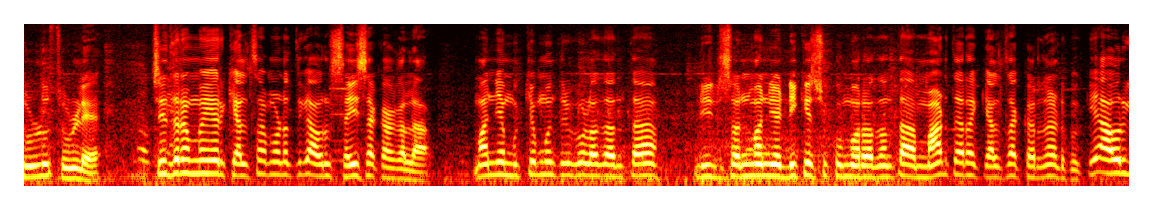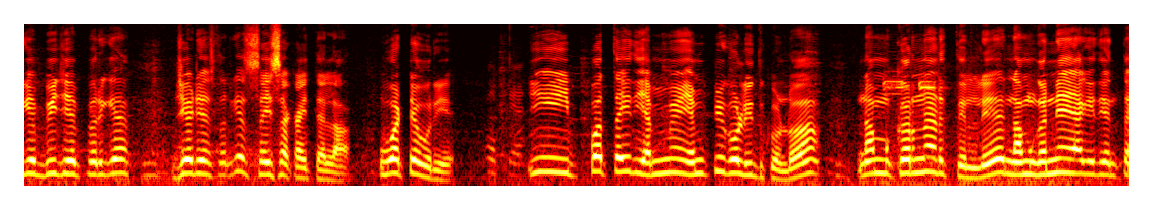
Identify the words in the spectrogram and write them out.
ಸುಳ್ಳು ಸುಳ್ಳೆ. ಸಿದ್ದರಾಮಯ್ಯರು ಕೆಲಸ ಮಾಡೋದಕ್ಕೆ ಅವ್ರಿಗೆ ಸಹಿಸೋಕ್ಕಾಗಲ್ಲ. ಮಾನ್ಯ ಮುಖ್ಯಮಂತ್ರಿಗಳಾದಂಥ ಸನ್ಮಾನ್ಯ ಡಿ ಕೆ ಶಿವಕುಮಾರ್ ಆದಂಥ ಮಾಡ್ತಾ ಇರೋ ಕೆಲಸ ಕರ್ನಾಟಕಕ್ಕೆ ಅವ್ರಿಗೆ ಬಿ ಜೆ ಪಿಯವರಿಗೆ ಜೆ ಡಿ ಎಸ್ನವ್ರಿಗೆ ಸಹಿಸೋಕ್ಕಾಯ್ತಲ್ಲ ಹೊಟ್ಟೆ ಉರಿ. ಈ ಇಪ್ಪತ್ತೈದು ಎಂ ಎಂ ಪಿಗಳು ಇದ್ಕೊಂಡು ನಮ್ಮ ಕರ್ನಾಟಕದಲ್ಲಿ ನಮ್ಗೆ ಅನ್ಯಾಯ ಆಗಿದೆ ಅಂತ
